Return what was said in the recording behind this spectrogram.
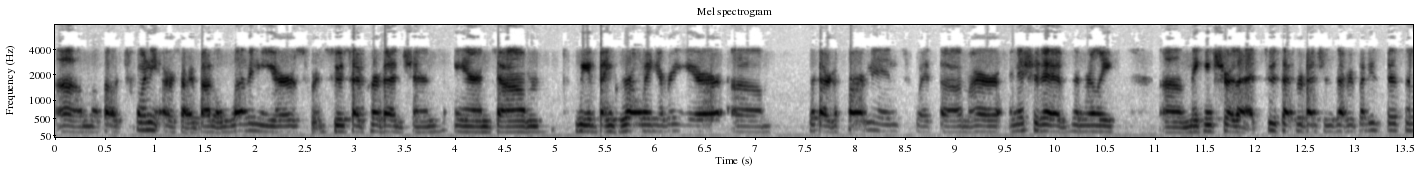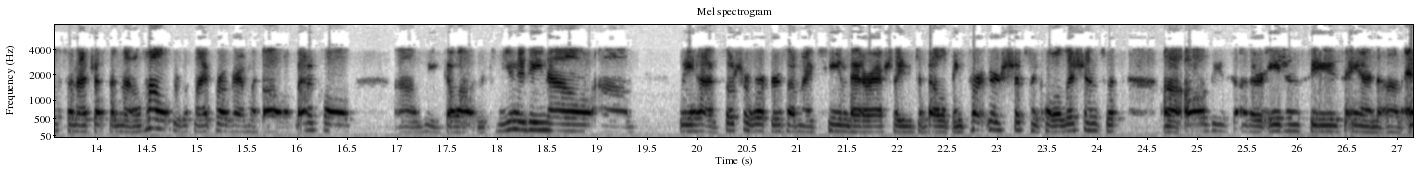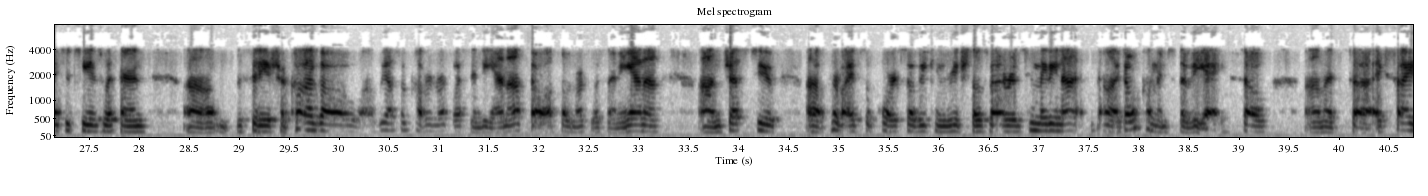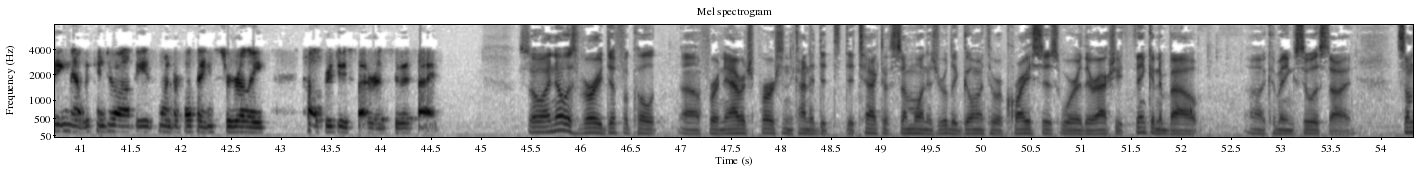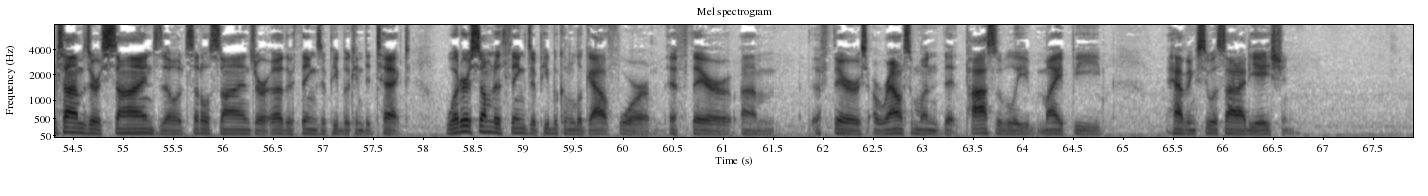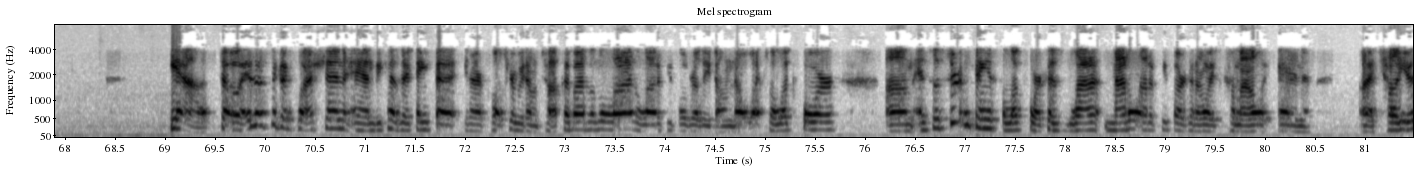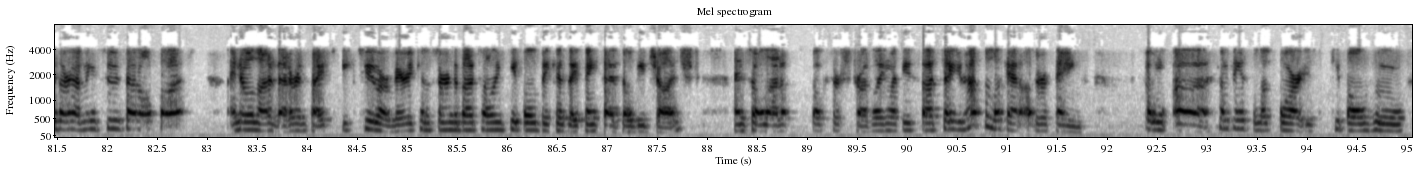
um, about 20 or sorry, about 11 years for suicide prevention. And um, we've been growing every year um, with our department, with um, our initiatives, and really um, making sure that suicide prevention is everybody's business, so not just in mental health or with my program, with all of medical. Um, we go out in the community now. Um, we have social workers on my team that are actually developing partnerships and coalitions with uh, all these other agencies and um, entities within um, the city of Chicago. Uh, we also cover Northwest Indiana, so also Northwest Indiana, um, just to uh, provide support so we can reach those veterans who maybe not uh, don't come into the VA. So um, it's uh, exciting that we can do all these wonderful things to really help reduce veteran suicide. So I know it's very difficult uh, for an average person to kind of de- detect if someone is really going through a crisis where they're actually thinking about uh, committing suicide. Sometimes there are signs, though, subtle signs or other things that people can detect. What are some of the things that people can look out for if they're um, if they're around someone that possibly might be having suicide ideation? Yeah, so that's a good question. And because I think that in our culture we don't talk about it a lot, a lot of people really don't know what to look for. Um, and so certain things to look for because not a lot of people are going to always come out and uh, tell you they're having suicidal thoughts. I know a lot of veterans I speak to are very concerned about telling people because they think that they'll be judged. And so a lot of folks are struggling with these thoughts. So you have to look at other things. So uh, some things to look for is people who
